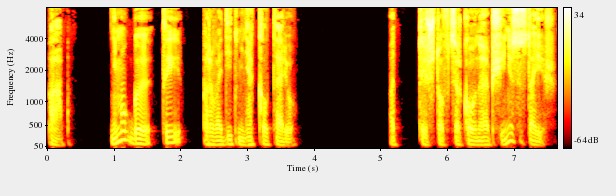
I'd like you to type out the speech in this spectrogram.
«Пап, не мог бы ты проводить меня к алтарю?» Ты что, в церковной общине состоишь?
